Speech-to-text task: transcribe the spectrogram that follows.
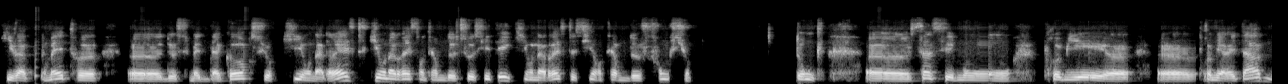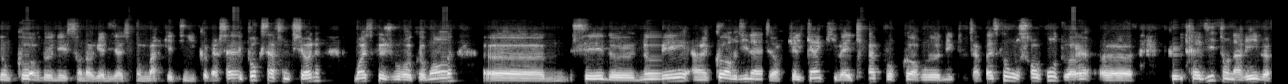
qui va permettre euh, de se mettre d'accord sur qui on adresse, qui on adresse en termes de société et qui on adresse aussi en termes de fonction. Donc, euh, ça, c'est mon premier euh, euh, première étape. Donc, coordonner son organisation marketing et commerciale. Et pour que ça fonctionne, moi, ce que je vous recommande, c'est de nommer un coordinateur, quelqu'un qui va être là pour coordonner tout ça. Parce qu'on se rend compte que très vite, on arrive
